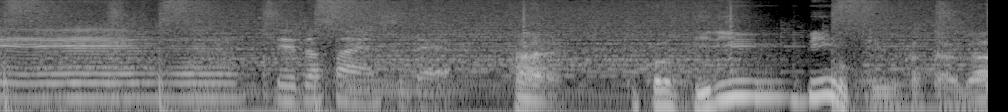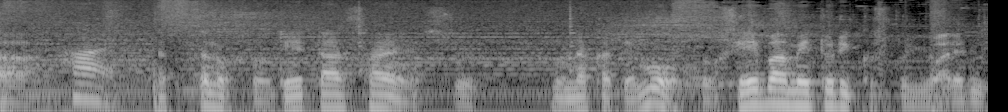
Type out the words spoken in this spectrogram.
へデータサイエンスで。はい。このビリー・ビーンっていう方がやったのがそのデータサイエンスの中でもそのセーバーメトリックスと言われる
